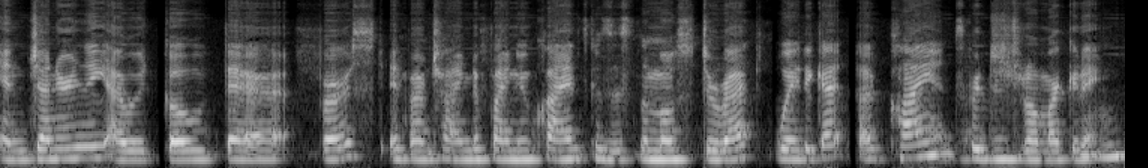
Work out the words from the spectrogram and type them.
And generally, I would go there first if I'm trying to find new clients because it's the most direct way to get a client for digital marketing.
